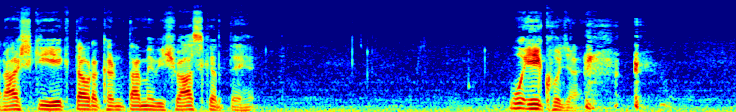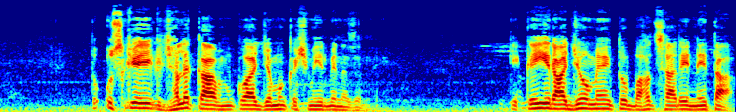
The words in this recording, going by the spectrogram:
राष्ट्र की एकता और अखंडता में विश्वास करते हैं वो एक हो जाए। तो उसके एक झलक का हमको आज जम्मू कश्मीर में नज़र नहीं। कि कई राज्यों में तो बहुत सारे नेता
